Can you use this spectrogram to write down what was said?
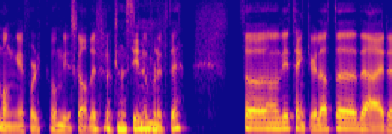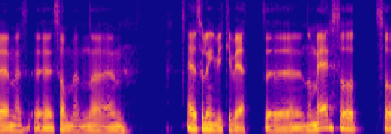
mange folk og mye skader for å kunne si noe Mm. fornuftig. Så vi tenker vel at det er som en Så lenge vi ikke vet eh, noe mer, så, så,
